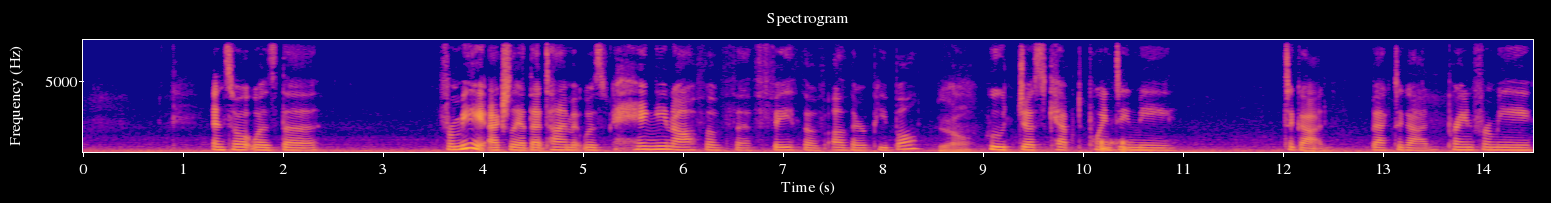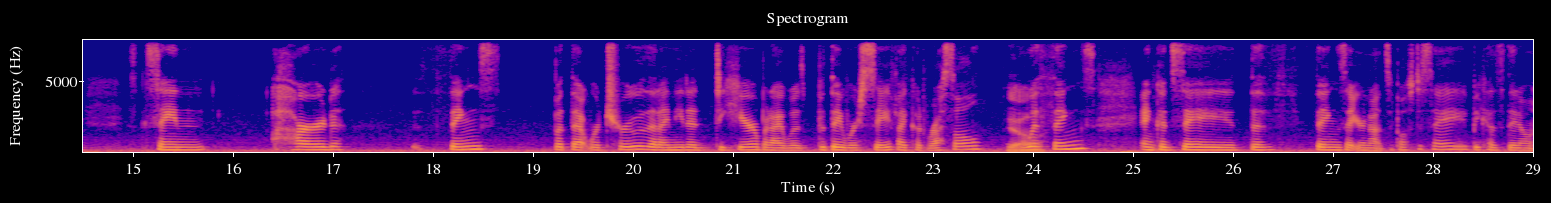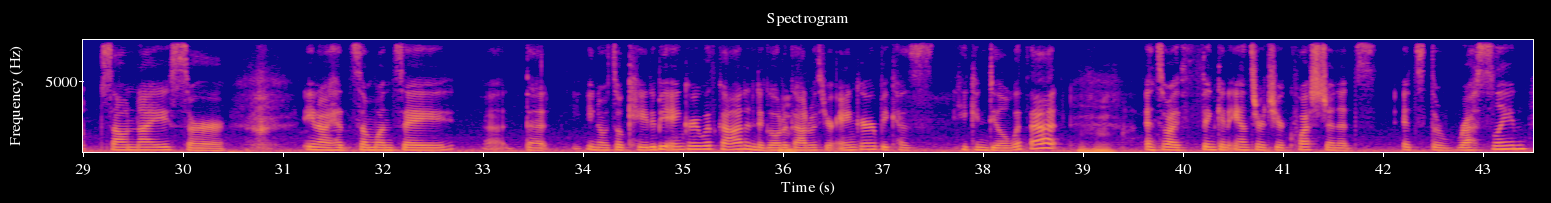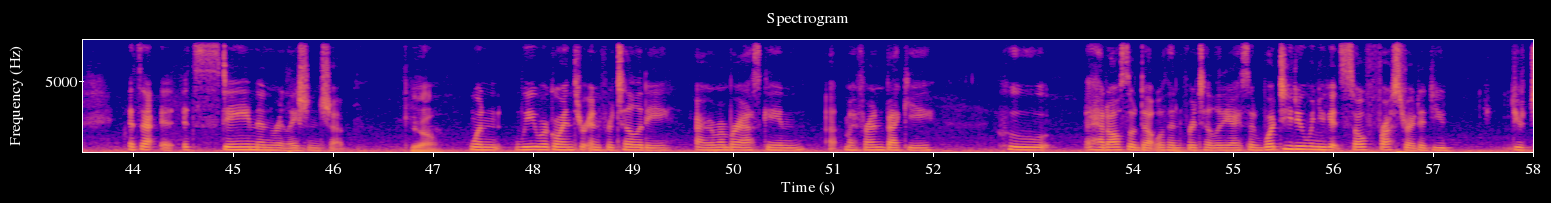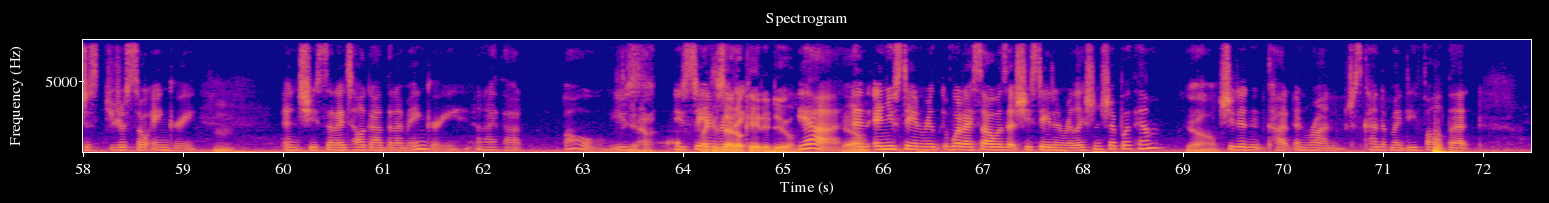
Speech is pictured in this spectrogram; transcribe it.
And so it was the, for me, actually, at that time, it was hanging off of the faith of other people Yeah, who just kept pointing me to God, back to God, praying for me, saying hard things but that were true that I needed to hear but I was but they were safe I could wrestle Yeah. with things and could say the things that you're not supposed to say because they don't sound nice or you know I had someone say uh, that you know it's okay to be angry with God and to go to Mm. God with your anger because he can deal with that hmm and so I think in answer to your question, it's it's the wrestling, it's a, it's staying in relationship. yeah, When we were going through infertility, I remember asking uh, my friend Becky, who had also dealt with infertility. I said, "What do you do when you get so frustrated? You you're just you're just so angry." Hmm. And she said, "I tell God that I'm angry." And I thought, "Oh, you yeah. you stay like, in is that okay to do? Yeah, Yeah. and and you stay in. Re- what I saw was that she stayed in relationship with him yeah. she didn't cut and run, which is kind of my default that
